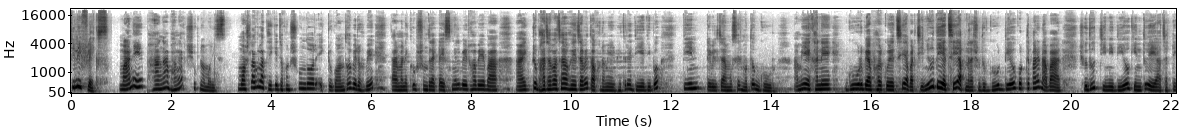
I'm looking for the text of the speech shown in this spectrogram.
চিলি ফ্লেক্স মানে ভাঙা ভাঙা শুকনো মরিচ। মশলাগুলো থেকে যখন সুন্দর একটু গন্ধ বের হবে, তার মানে খুব সুন্দর একটা স্মেল বের হবে বা একটু ভাজা ভাজা হয়ে যাবে, তখন আমি এর ভিতরে দিয়ে দিব তিন টেবিল চামচের মতো গুড়। আমি এখানে গুড় ব্যবহার করেছি, আবার চিনিও দিয়েছি। আপনারা শুধু গুড় দিয়েও করতে পারেন, আবার শুধু চিনি দিয়েও কিন্তু এই আচারটি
